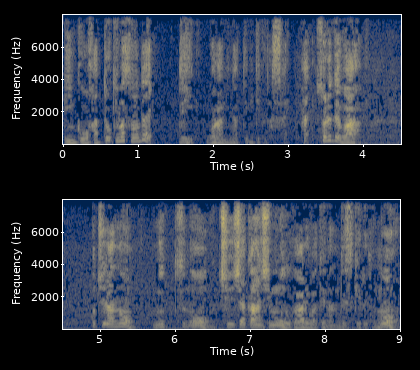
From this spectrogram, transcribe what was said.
リンクを貼っておきますので、ぜひご覧になってみてください。はい。それでは、こちらの3つの駐車監視モードがあるわけなんですけれども、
